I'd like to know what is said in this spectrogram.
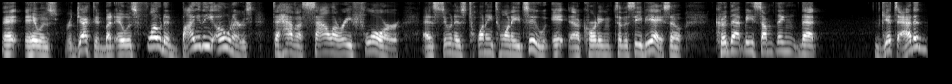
It, it was rejected, but it was floated by the owners to have a salary floor as soon as 2022, it, according to the CBA. So, could that be something that gets added?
